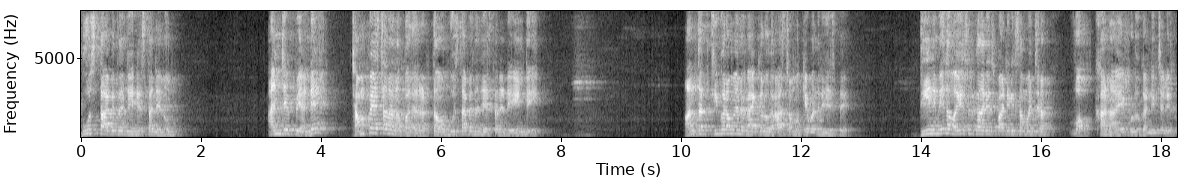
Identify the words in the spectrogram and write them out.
భూస్థాపితం చేసేస్తా నేను అని చెప్పి అంటే చంపేస్తానన్న పదని అర్థం భూస్థాపితం చేస్తానంటే ఏంటి? అంత తీవ్రమైన వ్యాఖ్యలు ఒక రాష్ట్ర ముఖ్యమంత్రి చేస్తే దీని మీద వైఎస్ఆర్ కాంగ్రెస్ పార్టీకి సంబంధించిన ఒక్క నాయకుడు ఖండించలేదు.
